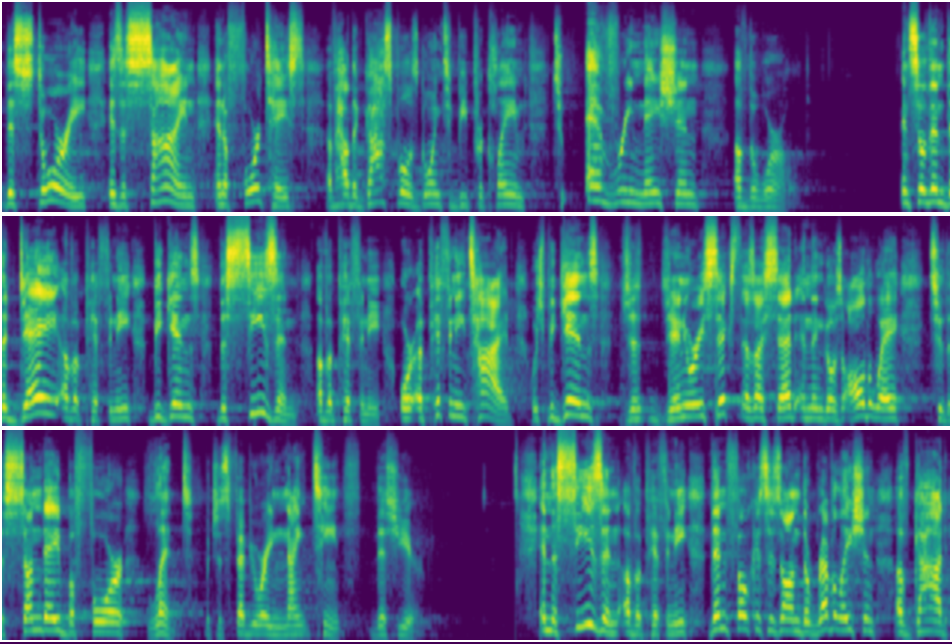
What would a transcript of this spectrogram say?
This story is a sign and a foretaste of how the gospel is going to be proclaimed to every nation of the world. And so then the day of Epiphany begins the season of Epiphany or Epiphany Tide, which begins J- January 6th, as I said, and then goes all the way to the Sunday before Lent, which is February 19th this year. And the season of Epiphany then focuses on the revelation of God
